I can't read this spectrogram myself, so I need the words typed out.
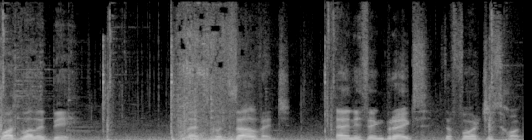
What will it be? Let's put salvage. Anything breaks, the forge is hot.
